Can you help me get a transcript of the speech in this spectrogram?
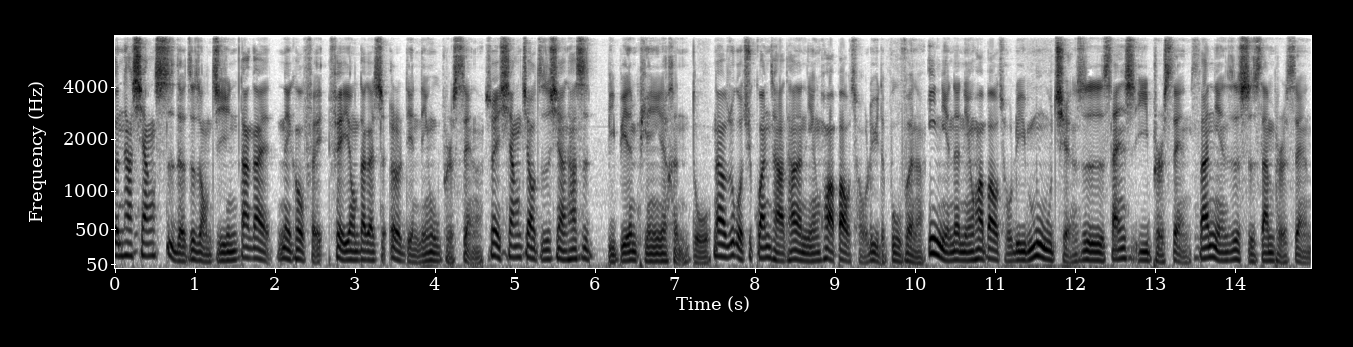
跟它相似的这种基金，大概内扣费费用大概是二点零五 percent 啊，所以相较之下，它是比别人便宜了很多。那如果去观察它的年化报酬率的部分啊，一年的年化报酬率目前是三十一 percent，三年是十三 percent，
